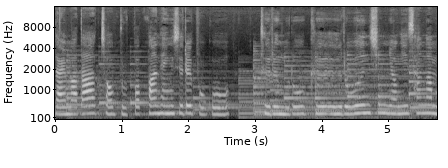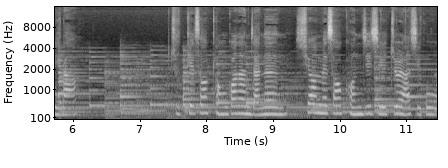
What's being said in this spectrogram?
날마다 저 불법한 행실을 보고 들음으로 그 의로운 심령이 상함이라. 주께서 경건한 자는 시험에서 건지실 줄 아시고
